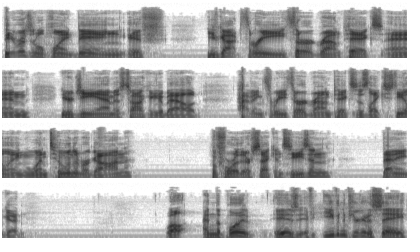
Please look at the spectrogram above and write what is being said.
the original point being if you've got three third round picks and your GM is talking about having three third round picks is like stealing when two of them are gone before their second season, that ain't good. Well, and the point is, if even if you're going to say,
